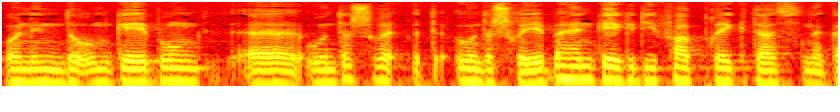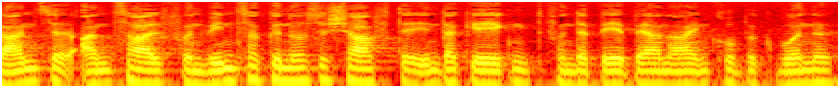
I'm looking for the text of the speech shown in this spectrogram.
und in der Umgebung äh, unterschri unterschrieben haben gegen die Fabrik, dass eine ganze Anzahl von Winzergenossenschaften in der Gegend von der BBR9-Gruppe gewonnen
